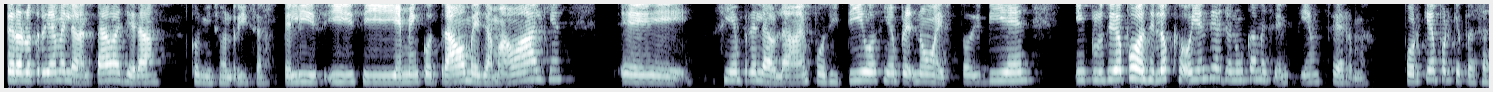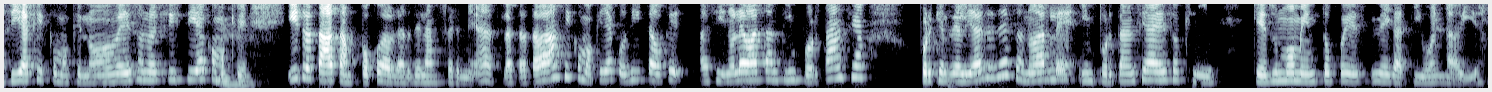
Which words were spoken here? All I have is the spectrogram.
pero al otro día me levantaba y era con mi sonrisa, feliz. Y si me encontraba o me llamaba alguien, eh, siempre le hablaba en positivo, siempre, no, estoy bien, Inclusive puedo decirlo que hoy en día yo nunca me sentí enferma. ¿Por qué? Porque pues hacía que como que no, eso no existía, como que, y trataba tampoco de hablar de la enfermedad, la trataba así como aquella cosita, o que así no le va tanta importancia, porque en realidad es eso, no darle importancia a eso que, que es un momento pues negativo en la vida.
